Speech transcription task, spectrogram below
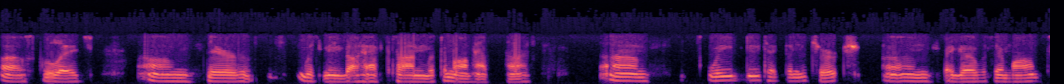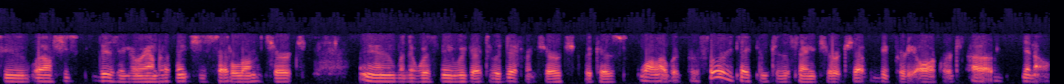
uh, school age. Um, they're with me about half the time, with the mom half the time. Um, we do take them to church. Um, they go with their mom to, well, she's visiting around, but I think she's settled on a church. And when they're with me, we go to a different church because while I would prefer to take them to the same church, that would be pretty awkward, uh, you know.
